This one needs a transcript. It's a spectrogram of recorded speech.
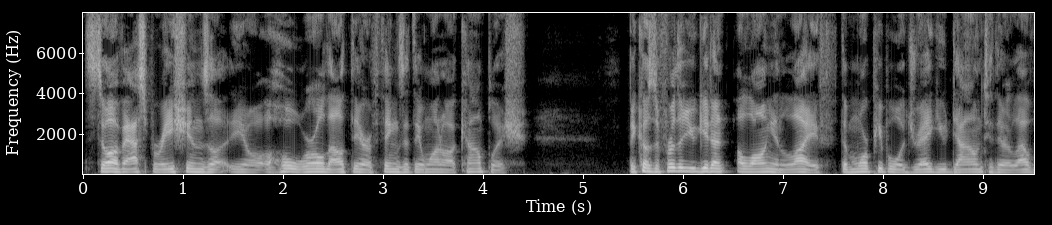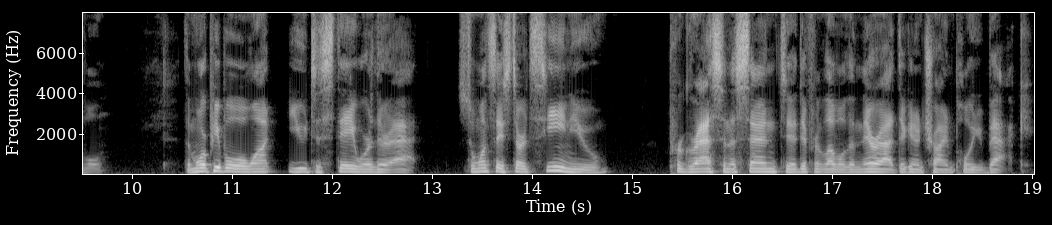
still have aspirations, uh, you know, a whole world out there of things that they want to accomplish. Because the further you get along in life, the more people will drag you down to their level the more people will want you to stay where they're at. So once they start seeing you progress and ascend to a different level than they're at, they're going to try and pull you back.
